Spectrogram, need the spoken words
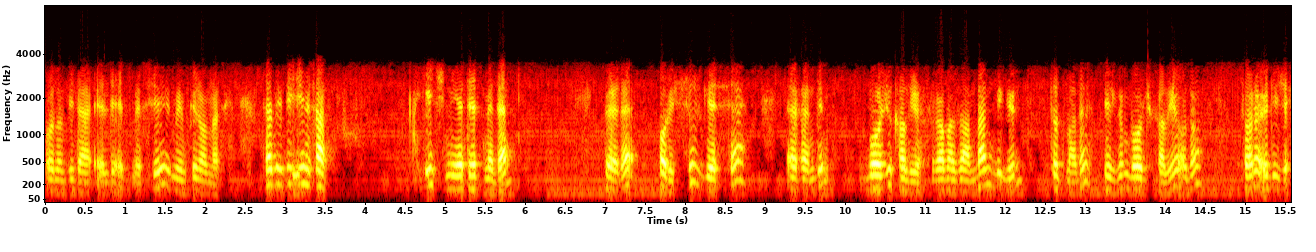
onu bir daha elde etmesi mümkün olmaz. Tabi bir insan hiç niyet etmeden böyle oruçsuz geçse efendim borcu kalıyor Ramazan'dan bir gün tutmadı. Bir gün borcu kalıyor onu sonra ödeyecek.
